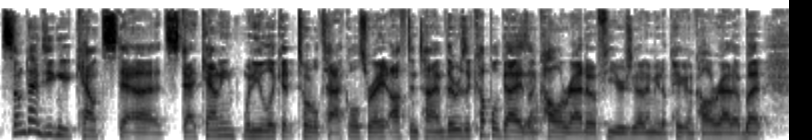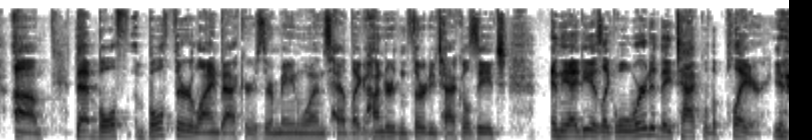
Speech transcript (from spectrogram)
sometimes you can get count stat, uh, stat, counting when you look at total tackles, right? Oftentimes there was a couple guys yeah. on Colorado a few years ago. I mean, a pick on Colorado, but um, that both both their linebackers, their main ones, had like 130 tackles each. And the idea is like, well, where did they tackle the player? You know,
